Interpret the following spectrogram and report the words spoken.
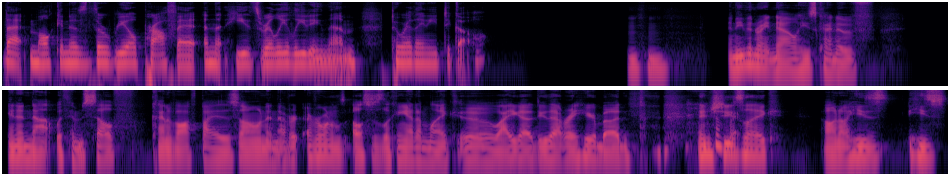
that maulkin is the real prophet and that he's really leading them to where they need to go. Hmm And even right now, he's kind of in a knot with himself, kind of off by his own, and ever, everyone else is looking at him like, "Oh, why you got to do that right here, bud?" and she's like, "Oh no, he's he's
